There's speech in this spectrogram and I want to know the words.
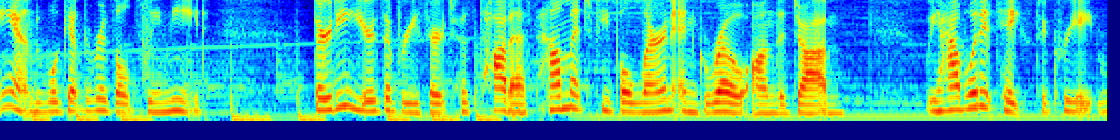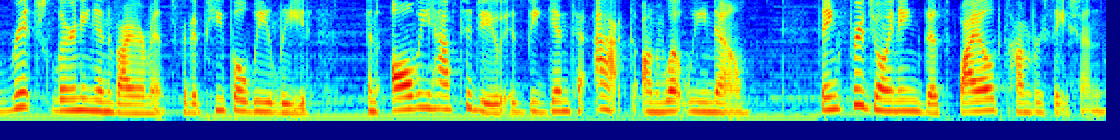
and will get the results we need. 30 years of research has taught us how much people learn and grow on the job. We have what it takes to create rich learning environments for the people we lead, and all we have to do is begin to act on what we know. Thanks for joining this wild conversation.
